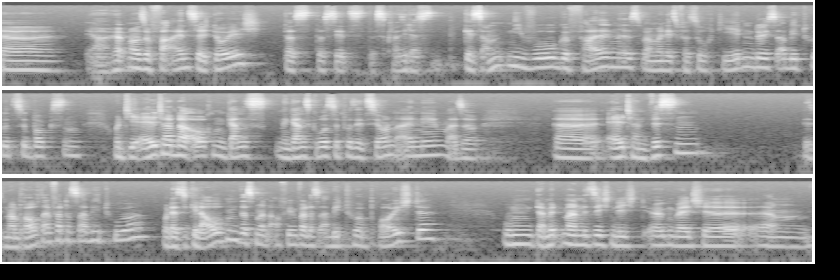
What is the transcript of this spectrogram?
äh, ja, hört man so vereinzelt durch, dass, dass jetzt dass quasi das Gesamtniveau gefallen ist, weil man jetzt versucht, jeden durchs Abitur zu boxen und die Eltern da auch ein ganz, eine ganz große Position einnehmen. Also äh, Eltern wissen, man braucht einfach das Abitur oder sie glauben, dass man auf jeden Fall das Abitur bräuchte, um, damit man sich nicht irgendwelche ähm,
